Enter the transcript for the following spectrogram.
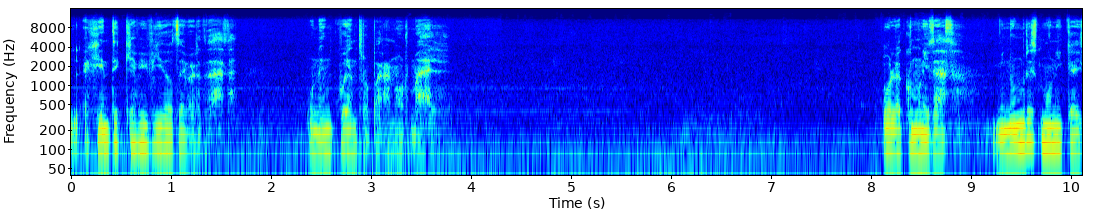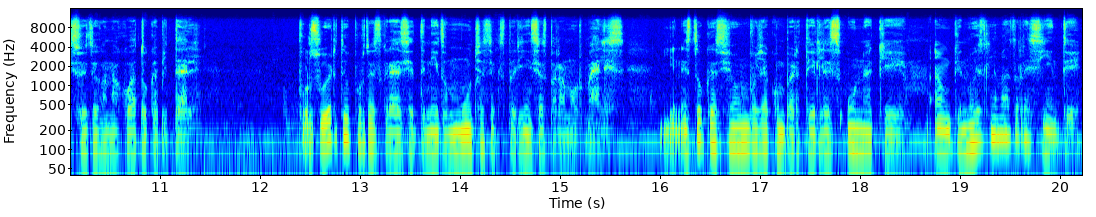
La gente que ha vivido de verdad un encuentro paranormal. Hola comunidad, mi nombre es Mónica y soy de Guanajuato Capital. Por suerte o por desgracia he tenido muchas experiencias paranormales y en esta ocasión voy a compartirles una que, aunque no es la más reciente,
